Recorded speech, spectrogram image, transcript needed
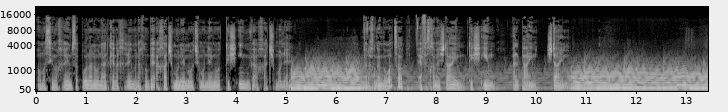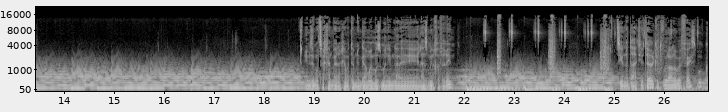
עומסים אחרים, ספרו לנו, נעדכן אחרים, אנחנו ב-1-800-890-118, ואנחנו גם בוואטסאפ, 052-90-2002. אם זה מוצא חן בעיניכם, אתם לגמרי מוזמנים לה... להזמין חברים. רוצים לדעת יותר, כתבו לנו בפייסבוק.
